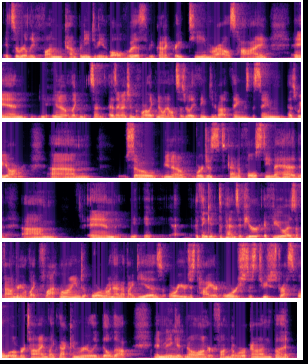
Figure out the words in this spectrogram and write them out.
It's a really fun company to be involved with. We've got a great team, morale's high. And, you know, like, as I mentioned before, like no one else is really thinking about things the same as we are. Um, so, you know, we're just kind of full steam ahead. Um, and I think it depends. If you're, if you as a founder have like flatlined or run out of ideas, or you're just tired, or it's just too stressful over time, like that can really build up and make mm. it no longer fun to work on. But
